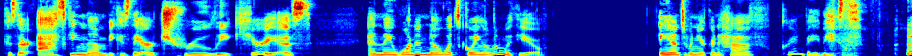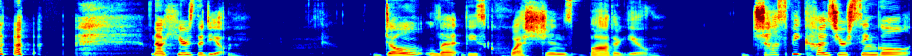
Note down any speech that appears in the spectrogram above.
Because they're asking them because they are truly curious and they want to know what's going on with you. And when you're going to have grandbabies. now, here's the deal don't let these questions bother you just because you're single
